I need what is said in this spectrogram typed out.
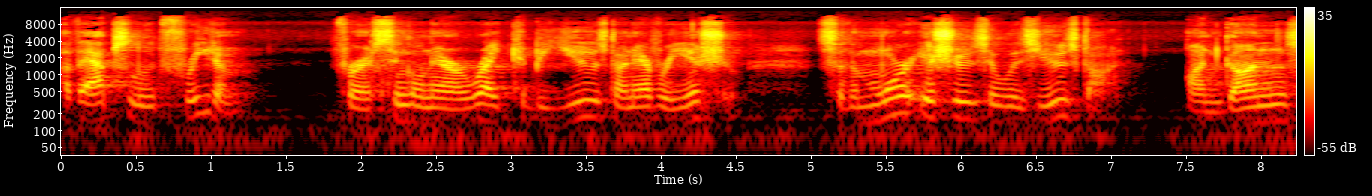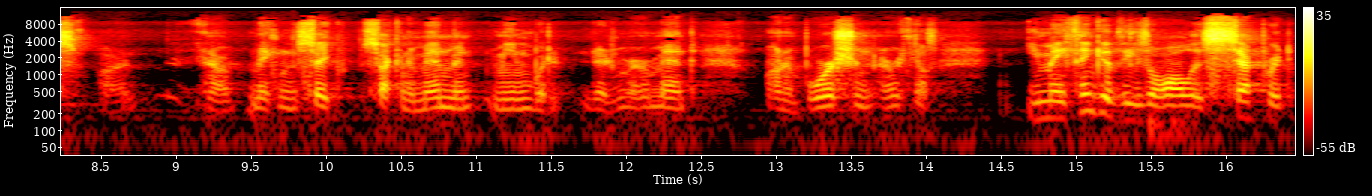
of absolute freedom for a single narrow right could be used on every issue. So the more issues it was used on, on guns, you know, making the Second Amendment mean what it meant on abortion everything else. You may think of these all as separate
